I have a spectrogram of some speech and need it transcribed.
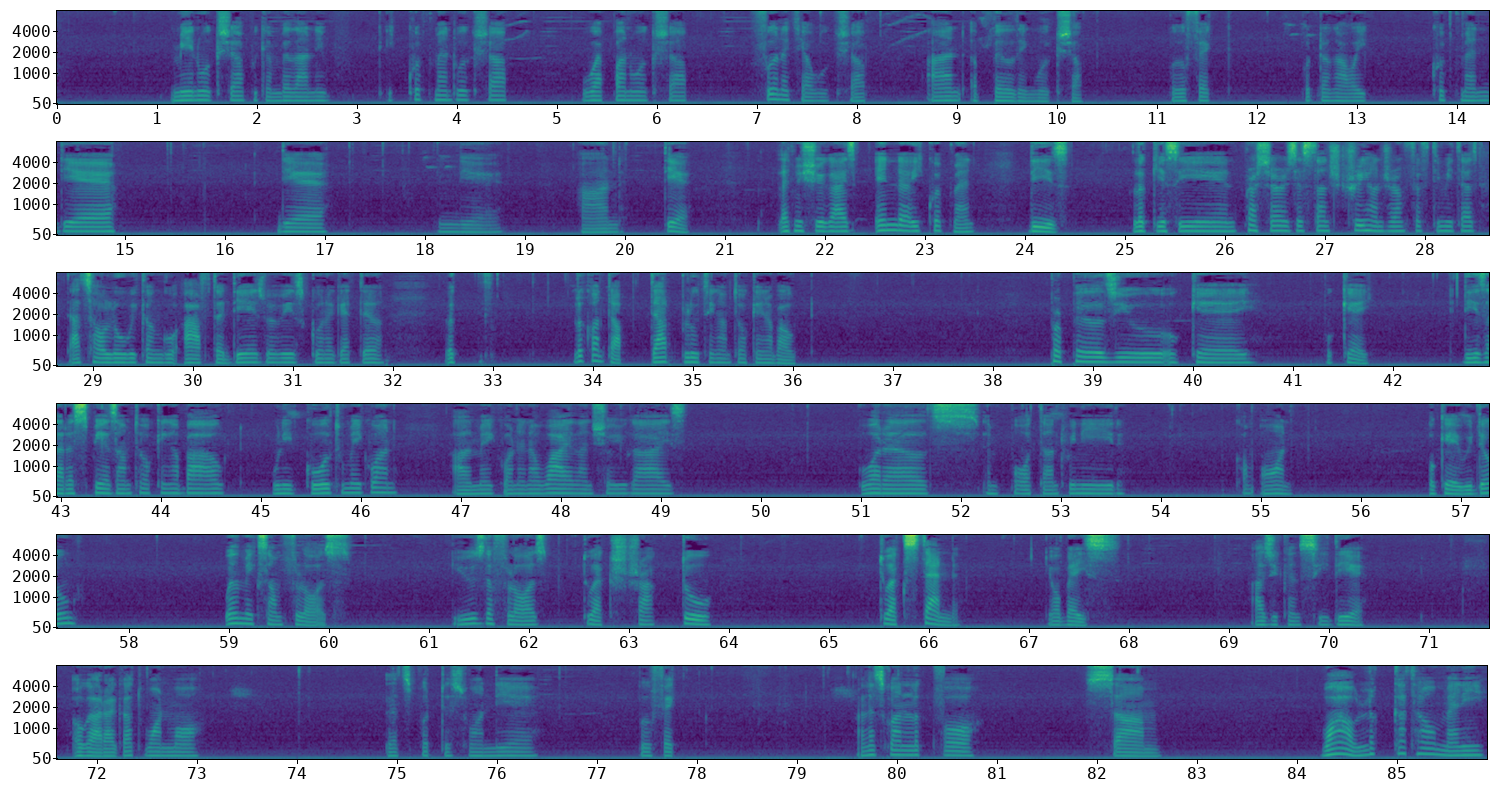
Main workshop we can build any equipment workshop weapon workshop furniture workshop and a building workshop. Perfect. Put down our equipment there there there and there let me show you guys in the equipment these. Look you see in pressure resistance 350 meters. That's how low we can go after days where we're gonna get the look look on top. That blue thing I'm talking about. Propels you okay okay these are the spears I'm talking about. We need gold to make one. I'll make one in a while and show you guys what else important we need. Come on. Okay we don't we'll make some floors use the floors to extract to to extend your base. As you can see there oh god I got one more. Let's put this one there perfect. And let's go and look for some. Wow look at how many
